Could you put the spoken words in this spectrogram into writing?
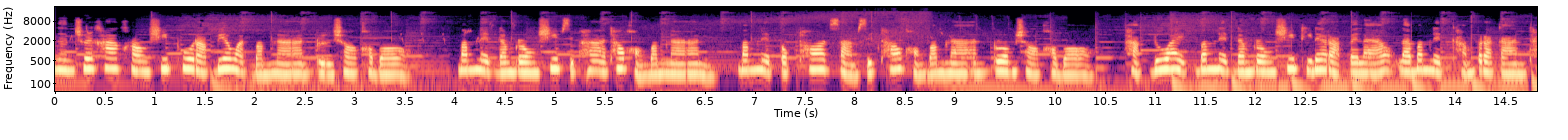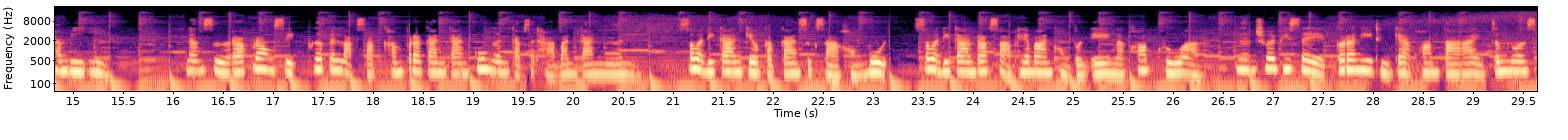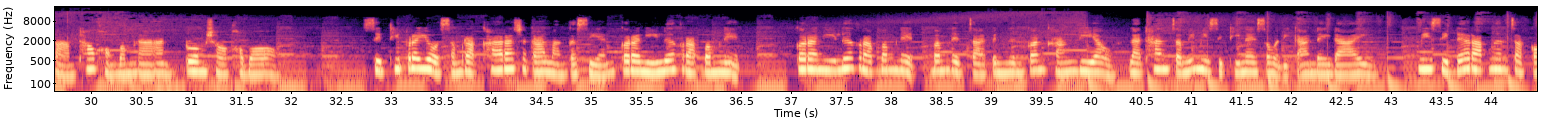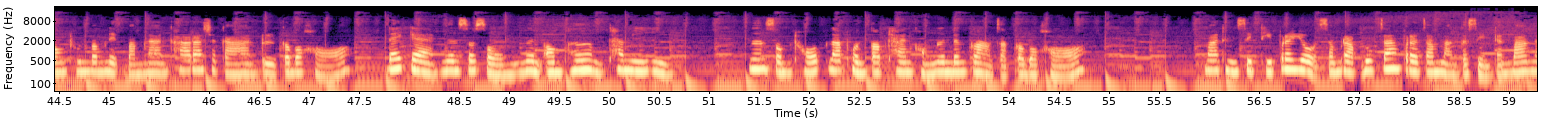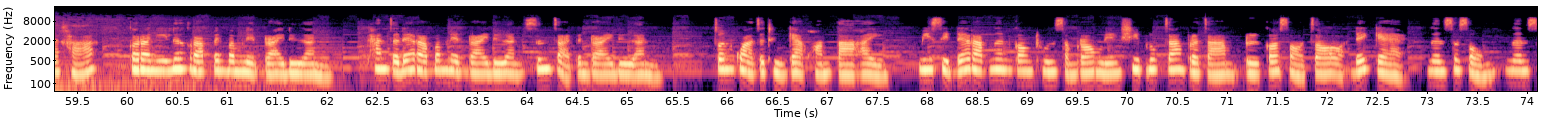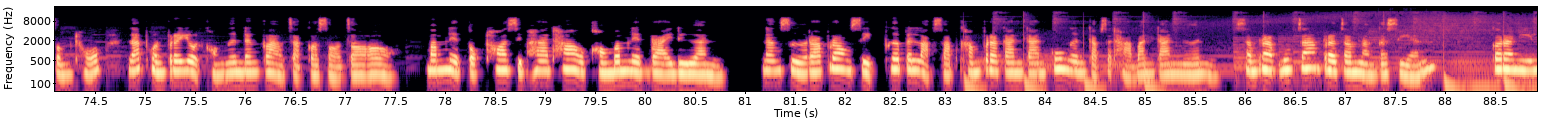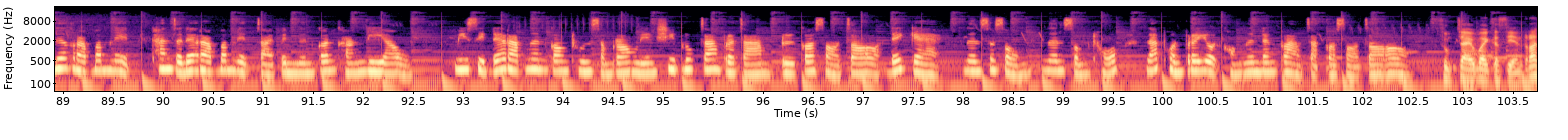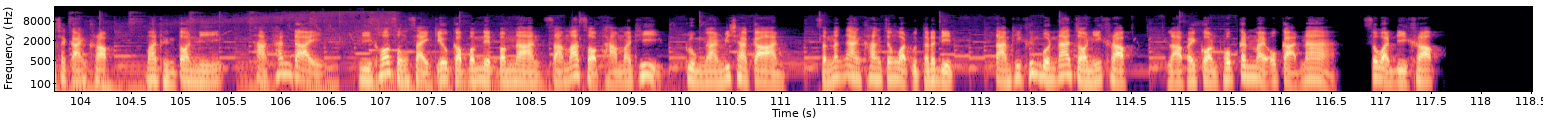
เงินช่วยค่าครองชีพผู้รับเบี้ยหวัดบำนาญหรือชอคบ บำเหน็จดำรงชีพ 15 เท่าของบำนาญ บำเหน็จตกทอด 30 เท่าของบำนาญ รวมชอคบหักด้วยบำเหน็จดำรงชีพที่ได้รับไปแล้ว และบำเหน็จค้ำประกันถ้ามีอีก หนังสือรับรองสิทธิ์เพื่อเป็นหลักทรัพย์ค้ำประกันการกู้เงินกับสถาบันการเงิน สวัสดิการเกี่ยวกับการศึกษาของบุตร สวัสดิการรักษาพยาบาลของตนเองและครอบครัว เงินช่วยพิเศษ กรณีถึงแก่ความตายจำนวน 3 เท่าของบำนาญ รวมชคบ สิทธิประโยชน์สำหรับข้าราชการหลังเกษียณ กรณีเลือกรับบำเหน็จ กรณีเลือกรับบำเหน็จบำเหน็จจ่ายเป็นเงินก้อนครั้งเดียว และท่านจะไม่มีสิทธิในสวัสดิการใด ๆ มีสิทธิ์ได้รับเงินจากกองทุนบำเหน็จบำนาญข้าราชการ หรือกบข ได้แก่เงินสะสม เงินออมเพิ่ม ถ้ามีอีกเงินสมทบและผลตอบแทนของเงินดังกล่าวจากกบข มาถึงสิทธิประโยชน์สำหรับลูกจ้างประจำหลังเกษียณกันบ้างนะคะ กรณีเลือกรับเป็นบำเหน็จรายเดือน ท่านจะได้รับบำเหน็จรายเดือน ซึ่งจ่ายเป็นรายเดือน จนกว่าจะถึงแก่ความตาย มีสิทธิ์ได้รับเงินกองทุนสำรองเลี้ยงชีพลูกจ้างประจำหรือกสจ ได้แก่ เงินสะสม เงินสมทบ และผลประโยชน์ของเงินดังกล่าวจากกสจบำเหน็จตกทอด 15 เท่าของบำเหน็จรายเดือน หนังสือรับรองสิทธิ์เพื่อเป็นหลักทรัพย์ค้ำประกันการกู้เงินกับสถาบันการเงินสำหรับลูกจ้างประจำหลังเกษียณ กรณีเลือกรับบำเหน็จ ท่านจะได้รับบำเหน็จจ่ายเป็นเงินก้อนครั้งเดียว มีสิทธิ์ได้รับเงินกองทุนสำรองเลี้ยงชีพลูกจ้างประจำหรือกสจ ได้แก่ เงินสะสม เงินสมทบ และผลประโยชน์ของเงินดังกล่าวจากกสจ สุขใจวัยเกษียณราชการครับ มาถึงตอนนี้ หากท่านใด มีข้อสงสัยเกี่ยวกับบำเหน็จบำนาญสามารถสอบถามมาที่กลุ่มงานวิชาการสำนักงานคลังจังหวัดอุตรดิตถ์ตามที่ขึ้นบนหน้าจอนี้ครับ ลาไปก่อนพบกันใหม่โอกาสหน้า สวัสดีครับ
